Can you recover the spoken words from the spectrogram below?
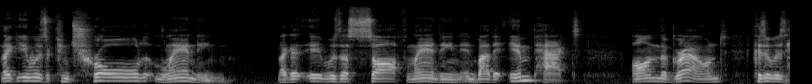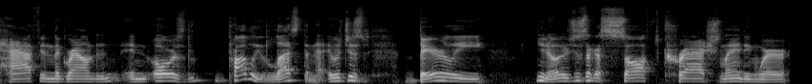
like it was a controlled landing, like a, it was a soft landing, and by the impact on the ground, because it was half in the ground, and, and or was probably less than. It was just barely. You know, it was just like a soft crash landing where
